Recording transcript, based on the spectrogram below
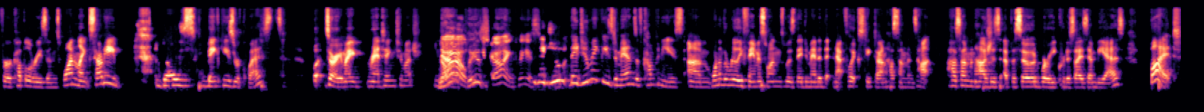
for a couple of reasons. One, like Saudi does make these requests. But sorry, am I ranting too much? No, please keep going, please. They do they do make these demands of companies. Um, one of the really famous ones was they demanded that Netflix take down Hasan Minhaj, Hasan Minhaj's episode where he criticized MBS. But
